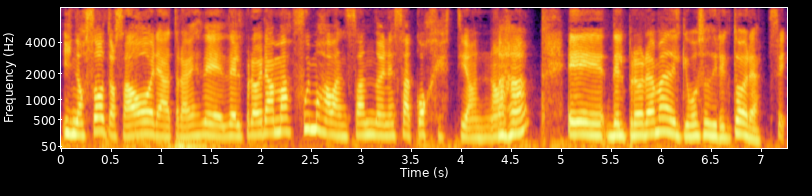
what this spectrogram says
Y nosotros ahora, a través de- del programa, fuimos avanzando en esa cogestión, ¿no? Ajá. Eh, del programa del que vos sos directora, Sí,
